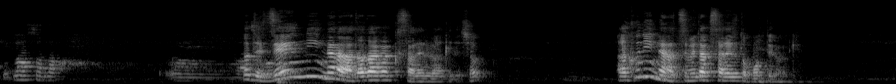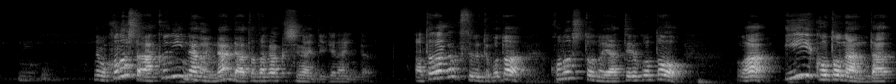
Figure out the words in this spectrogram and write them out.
けどそのうんだって善人なら温かくされるわけでしょ悪人なら冷たくされると思ってるわけ。でもこの人悪人なのになんで温かくしないといけないんだ？温かくするってことはこの人のやってることはいいことなんだ。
